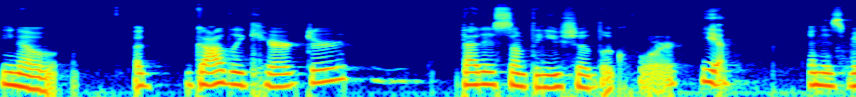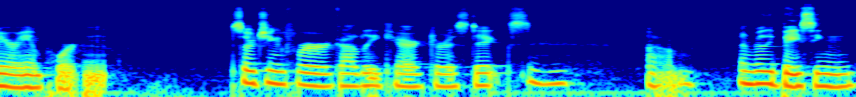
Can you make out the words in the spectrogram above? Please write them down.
You know, godly character, that is something you should look for yeah and it's very important. Searching for godly characteristics mm-hmm. um, and really basing,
